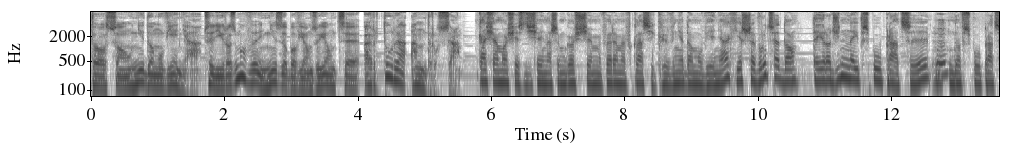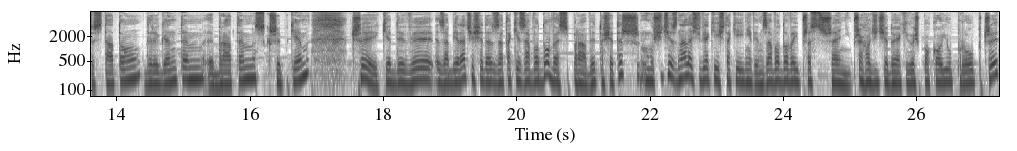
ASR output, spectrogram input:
To są niedomówienia, czyli rozmowy niezobowiązujące Artura Andrusa. Kasia Moś jest dzisiaj naszym gościem w RMF Classic w Niedomówieniach. Jeszcze wrócę do tej rodzinnej współpracy, mhm. do współpracy z tatą, dyrygentem, bratem, skrzypkiem. Czy kiedy wy zabieracie się za takie zawodowe sprawy, to się też musicie znaleźć w jakiejś takiej, nie wiem, zawodowej przestrzeni? Przechodzicie do jakiegoś pokoju prób, czy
